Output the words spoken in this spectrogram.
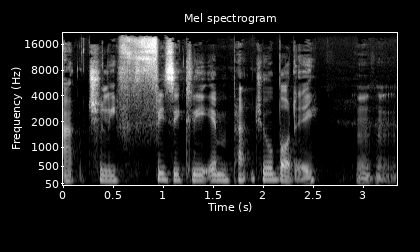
actually physically impact your body Mm-hmm.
